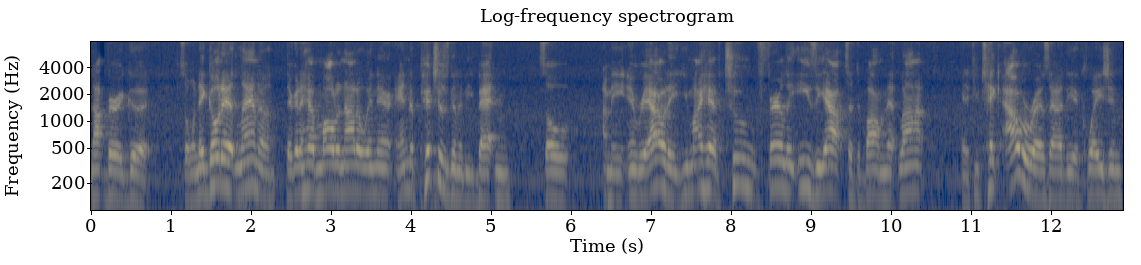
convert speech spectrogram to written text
Not very good. So when they go to Atlanta, they're going to have Maldonado in there, and the pitcher's going to be batting. So, I mean, in reality, you might have two fairly easy outs at the bottom of that lineup. And if you take Alvarez out of the equation,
